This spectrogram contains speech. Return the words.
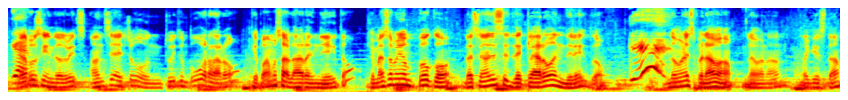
500 bits, Ansi ha hecho un tweet un poco raro que podemos hablar en directo, que me ha sorprendido un poco, básicamente se declaró en directo. ¿Qué? No me lo esperaba, la verdad, aquí está.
